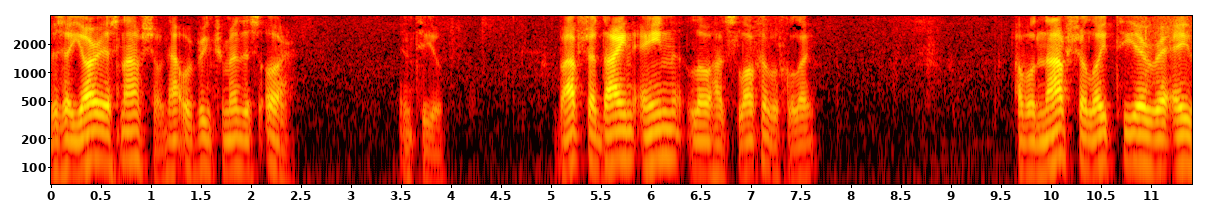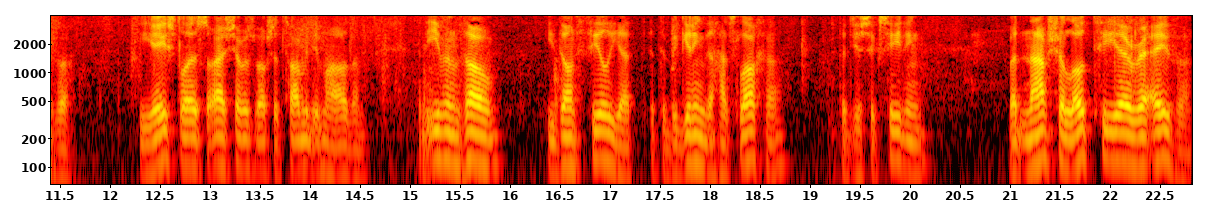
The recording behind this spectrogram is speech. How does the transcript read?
V'zayarias nafsho, that will bring tremendous or into you. Bav shadayin ein. And even though you don't feel yet at the beginning the hatzlacha that you're succeeding, but nafsha lo tia re'eva.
